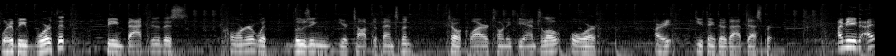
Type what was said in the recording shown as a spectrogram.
Would it be worth it being backed into this corner with losing your top defenseman to acquire Tony DeAngelo, or are you- do you think they're that desperate? I mean, I,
